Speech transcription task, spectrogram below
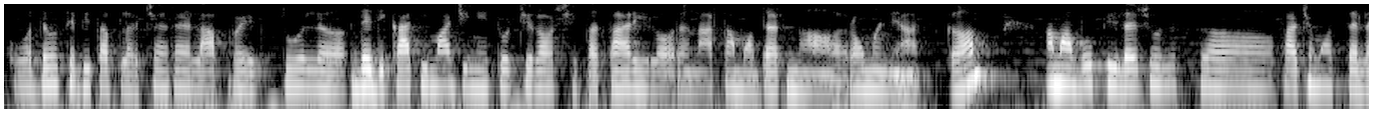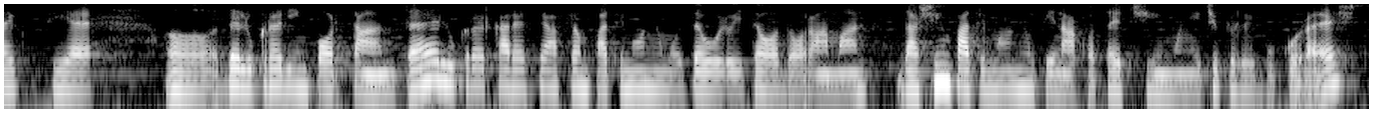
cu o deosebită plăcere la proiectul uh, dedicat imaginii turcilor și tătarilor în arta modernă românească. Am avut prilejul să facem o selecție de lucrări importante, lucrări care se află în patrimoniul Muzeului Teodor Aman, dar și în patrimoniul Pinacotecii Municipiului București.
